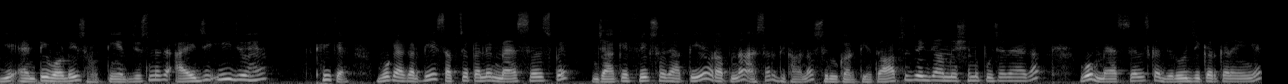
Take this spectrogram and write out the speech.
ये एंटीबॉडीज होती हैं, जिसमें से आईजीई जो है, ठीक है, वो क्या करती है, सबसे पहले मैथ सेल्स पे जाके फिक्स हो जाती है और अपना असर दिखाना शुरू करती है। तो आपसे जो एग्जामिनेशन में पूछा जाएगा, वो मैथ सेल्स का ज़रूर ज़िक्र करेंगे,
